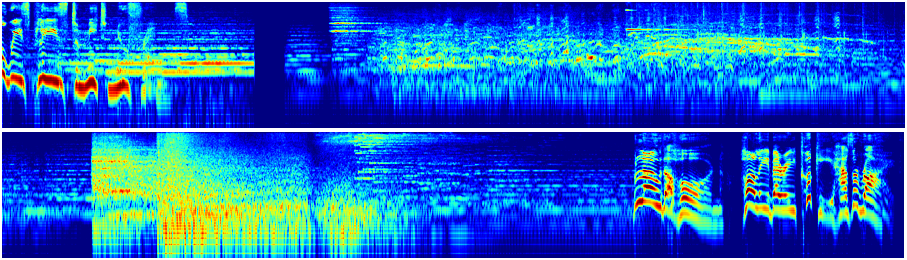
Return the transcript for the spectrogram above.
Always pleased to meet new friends. Blow the horn! Hollyberry Cookie has arrived!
